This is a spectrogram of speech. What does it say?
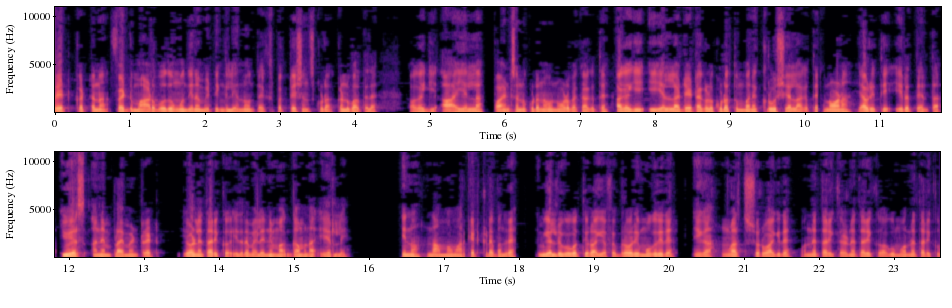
ರೇಟ್ ಕಟ್ಟನ್ನು ಫೆಡ್ ಮಾಡಬಹುದು ಮುಂದಿನ ಮೀಟಿಂಗ್ ಅಲ್ಲಿ ಅನ್ನುವಂತ ಎಕ್ಸ್ಪೆಕ್ಟೇಷನ್ಸ್ ಕೂಡ ಕಂಡು ಬರ್ತಿದೆ. ಹಾಗಾಗಿ ಆ ಎಲ್ಲ ಪಾಯಿಂಟ್ಸ್ ಅನ್ನು ಕೂಡ ನಾವು ನೋಡಬೇಕಾಗುತ್ತೆ. ಹಾಗಾಗಿ ಈ ಎಲ್ಲ ಡೇಟಾಗಳು ಕೂಡ ತುಂಬಾನೇ ಕ್ರೂಷಿಯಲ್ ಆಗುತ್ತೆ. ನೋಡೋಣ ಯಾವ ರೀತಿ ಇರುತ್ತೆ ಅಂತ. ಯು ಎಸ್ ಅನ್ಎಂಪ್ಲಾಯ್ಮೆಂಟ್ ರೇಟ್ ಏಳನೇ ತಾರೀಕು ಇದರ ಮೇಲೆ ನಿಮ್ಮ ಗಮನ ಇರಲಿ. ಇನ್ನು ನಮ್ಮ ಮಾರ್ಕೆಟ್ ಕಡೆ ಬಂದ್ರೆ ನಿಮ್ಗೆ ಎಲ್ರಿಗೂ ಗೊತ್ತಿರೋ ಹಾಗೆ ಫೆಬ್ರವರಿ ಮುಗಿದಿದೆ. ಈಗ ಮಾರ್ಚ್ ಶುರುವಾಗಿದೆ. ಒಂದನೇ ತಾರೀಕು, ಎರಡನೇ ತಾರೀಕು ಹಾಗೂ ಮೂರನೇ ತಾರೀಕು.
